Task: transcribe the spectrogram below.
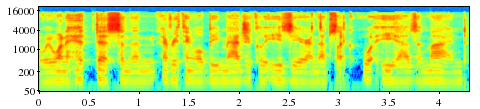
we want to hit this and then everything will be magically easier. And that's like what he has in mind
